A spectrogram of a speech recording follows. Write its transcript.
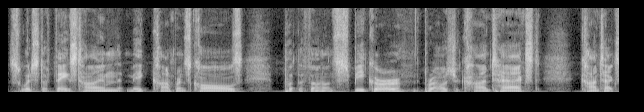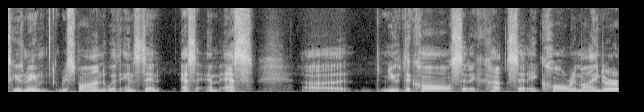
switch to FaceTime, make conference calls, put the phone on speaker, browse your contacts, contact, excuse me, respond with instant SMS. Uh, mute the call, set a set a call reminder,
